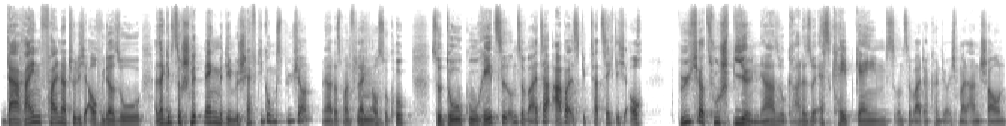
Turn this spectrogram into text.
Da rein fallen natürlich auch wieder so, also da gibt es so Schnittmengen mit den Beschäftigungsbüchern, ja, dass man vielleicht mhm. auch so guckt, so Doku, Rätsel und so weiter. Aber es gibt tatsächlich auch Bücher zu Spielen, ja, so gerade so Escape Games und so weiter könnt ihr euch mal anschauen.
